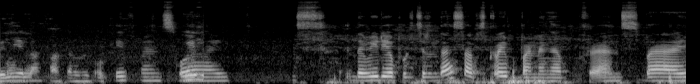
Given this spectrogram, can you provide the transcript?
வெளியெல்லாம் பார்க்குறதுக்கு. ஓகே ஃப்ரெண்ட்ஸ் கோயில் இந்த வீடியோ பிடிச்சிருந்தா சப்ஸ்கிரைப் பண்ணுங்கள் ஃப்ரெண்ட்ஸ் பாய்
